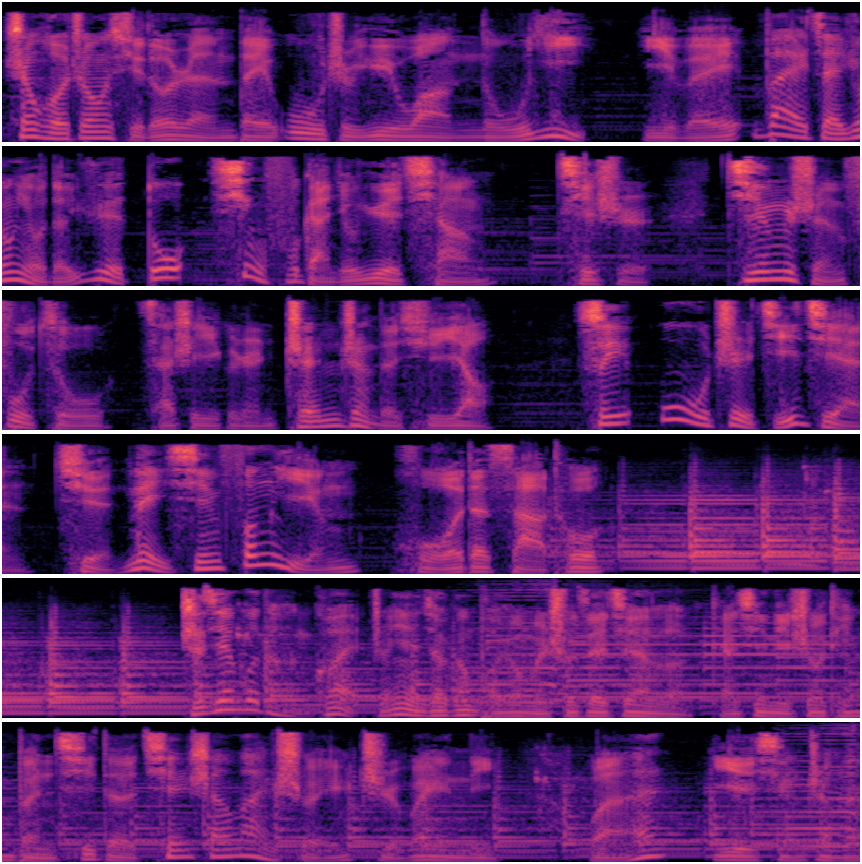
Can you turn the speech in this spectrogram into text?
生活中，许多人被物质欲望奴役，以为外在拥有的越多，幸福感就越强。其实，精神富足才是一个人真正的需要。虽物质极简，却内心丰盈，活得洒脱。时间过得很快，转眼就要跟朋友们说再见了。感谢你收听本期的《千山万水只为你》，晚安，夜行者们。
